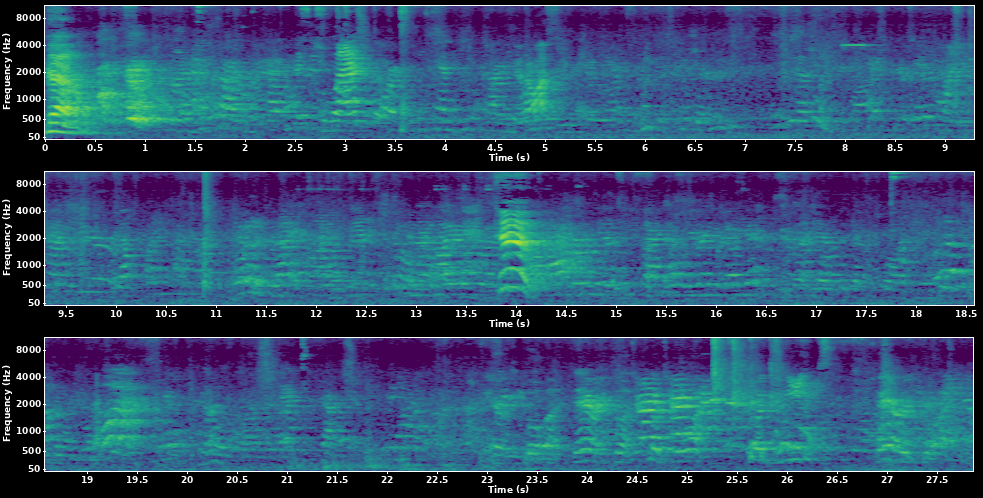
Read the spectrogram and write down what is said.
Go. Very good, good. Boy. Good, good, Very good.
